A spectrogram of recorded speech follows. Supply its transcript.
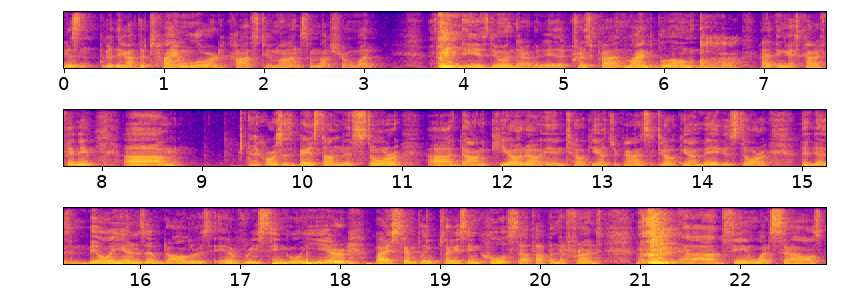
he doesn't really have the Time Lord costume on, so I'm not sure what he is doing there. But Chris Pratt, mind blown. I think it's kind of fitting. Um, and of course, it's based on this store, uh, Don Quijote in Tokyo, Japan. A Tokyo mega store that does billions of dollars every single year by simply placing cool stuff up in the front, uh, seeing what sells,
